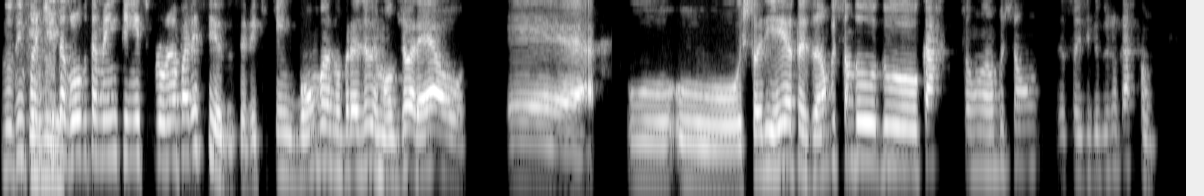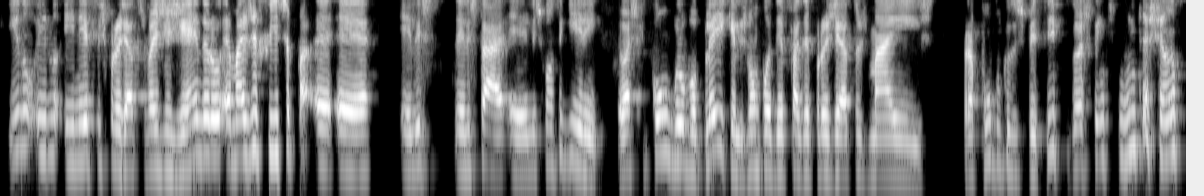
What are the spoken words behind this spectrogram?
Nos infantis, uhum. a Globo também tem esse problema parecido. Você vê que quem bomba no Brasil é o Irmão do Jorel, é, o, o Historietas, ambos são do, do são ambos são, são exibidos no cartão. E, no, e, no, e, nesses projetos mais de gênero é mais difícil é, é, eles, eles, tá, eles conseguirem. Eu acho que com o Globoplay, que eles vão poder fazer projetos mais para públicos específicos, eu acho que tem muita chance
